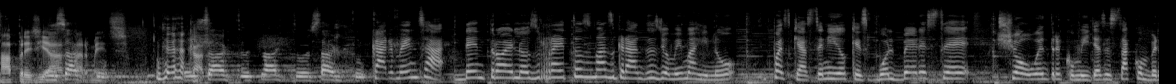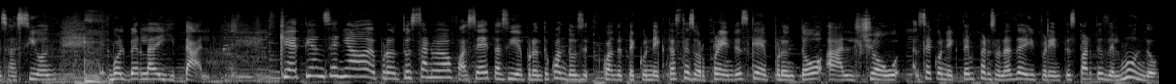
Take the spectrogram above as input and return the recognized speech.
Apreciada Carmen. Exacto, exacto, exacto. Carmenza, dentro de los retos más grandes, yo me imagino, pues que has tenido que es volver este show, entre comillas, esta conversación, volverla digital. ¿Qué te ha enseñado de pronto esta nueva faceta? Si de pronto cuando, cuando te conectas te sorprendes que de pronto al show se conecten personas de diferentes partes del mundo.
